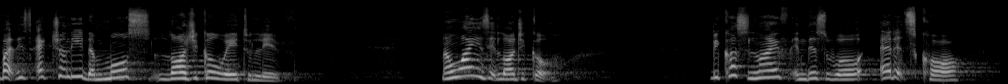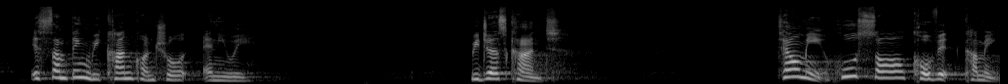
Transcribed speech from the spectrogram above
but is actually the most logical way to live. Now, why is it logical? Because life in this world, at its core, is something we can't control anyway. We just can't. Tell me, who saw COVID coming?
